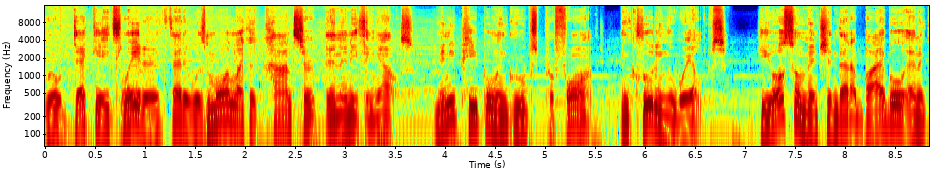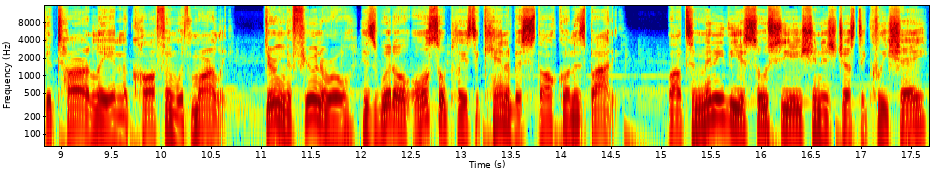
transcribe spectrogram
wrote decades later that it was more like a concert than anything else. Many people and groups performed, including the Wailers. He also mentioned that a Bible and a guitar lay in the coffin with Marley. During the funeral, his widow also placed a cannabis stalk on his body. While to many the association is just a cliche,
